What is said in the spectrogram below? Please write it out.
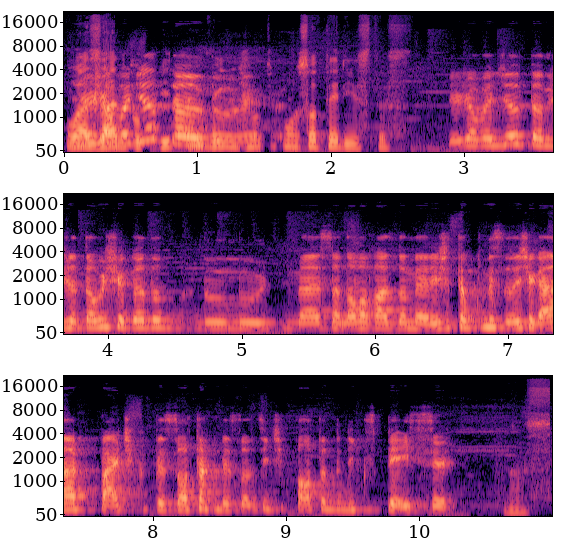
O Eu já azar vou do Peter vem né? junto com os roteiristas. Eu já vou adiantando, já estamos chegando no- no- nessa nova fase do Homem-Aranha, já estamos começando a chegar na parte que o pessoal tá começando a sentir falta do Nick Spacer. Nossa.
